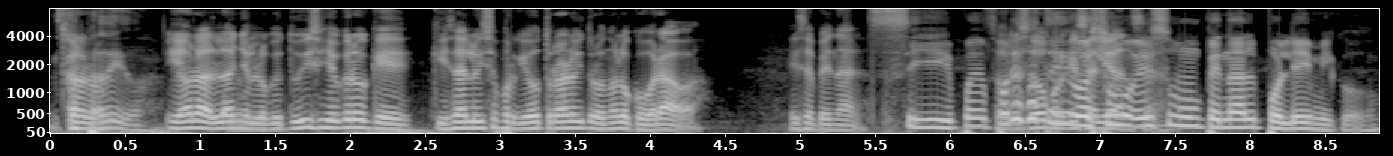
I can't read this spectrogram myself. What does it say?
Estás Claro. perdido. Y ahora, Laño, lo que tú dices, yo creo que quizás lo hizo porque otro árbitro no lo cobraba, ese penal. Sí, pues, por eso te digo, es un, es un penal polémico.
